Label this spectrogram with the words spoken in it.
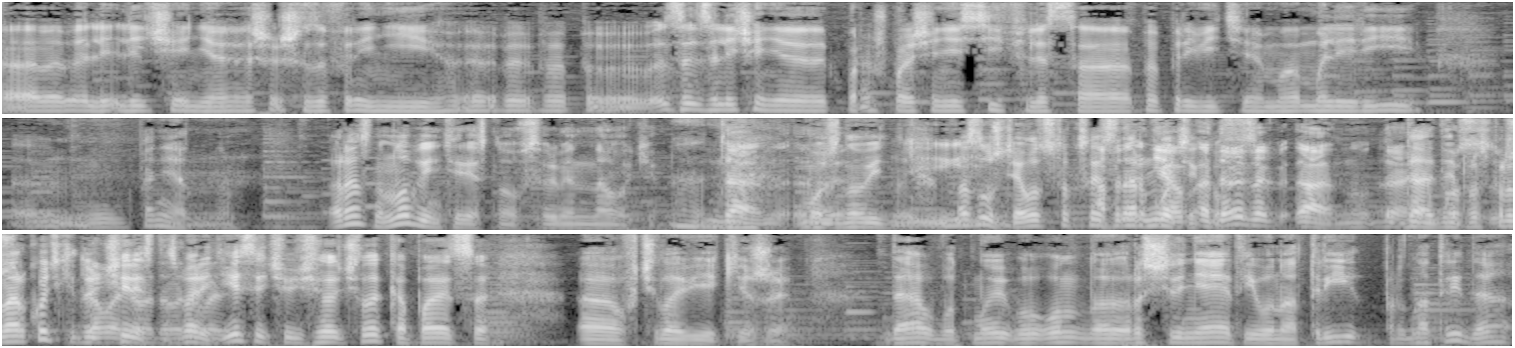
ле- лечение ши- шизофрении, за, за лечение, прошу прощения, сифилиса, п- привития м- малярии. Э, Понятно. Разно, много интересного в современной науке. Да, Можно увидеть. и- Послушайте, а вот что А, касается подожди, не, наркотиков. а давай зак- а, ну, да, Да, да, просто про наркотики, это Давай, интересно. давай, Смотрите, если ч- ч- человек копается э, в человеке же, да, вот мы, он э, расчленяет его на три, на три, да,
